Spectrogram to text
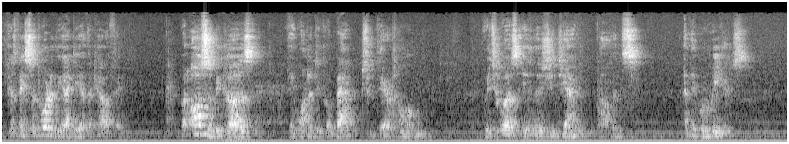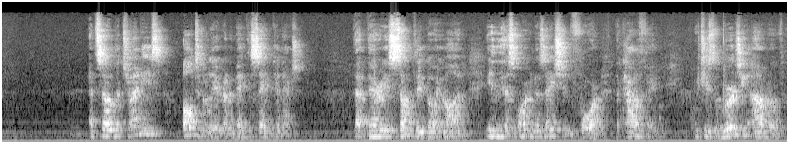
because they supported the idea of the caliphate, but also because they wanted to go back to their home, which was in the Xinjiang province, and they were Uyghurs. And so the Chinese ultimately are going to make the same connection that there is something going on in this organization for the caliphate, which is emerging out of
